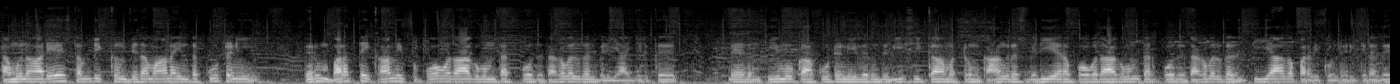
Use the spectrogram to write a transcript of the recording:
தமிழ்நாடே ஸ்தம்பிக்கும் விதமான இந்த கூட்டணி பெரும் பலத்தை காமிப்பு போவதாகவும் தற்போது தகவல்கள் வெளியாகியிருக்கு. மேலும் திமுக கூட்டணியிலிருந்து விசிக மற்றும் காங்கிரஸ் வெளியேறப் போவதாகவும் தற்போது தகவல்கள் தீயாக பரவிக்கொண்டிருக்கிறது.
